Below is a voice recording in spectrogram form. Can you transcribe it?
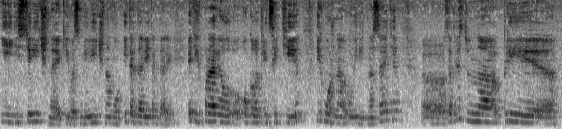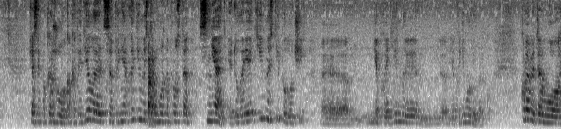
и десятиричное к и восьмеричному, и так далее, и так далее. Этих правил около 30, их можно увидеть на сайте. Э, соответственно, при... Сейчас я покажу, как это делается. При необходимости можно просто снять эту вариативность и получить э, необходимые, необходимую выборку. Кроме того,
